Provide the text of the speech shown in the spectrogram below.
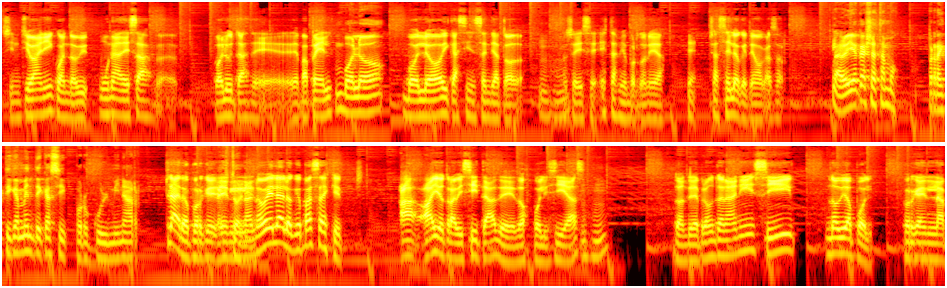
sintió Annie cuando vi una de esas eh, volutas de, de papel Voló. voló y casi incendia todo. Entonces dice, esta es mi oportunidad. Sí. Ya sé lo que tengo que hacer. Claro, y acá ya estamos prácticamente casi por culminar. Claro, porque La en historia. la novela lo que pasa es que ah, hay otra visita de dos policías donde le preguntan a Annie si no vio a Paul. Porque en la,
